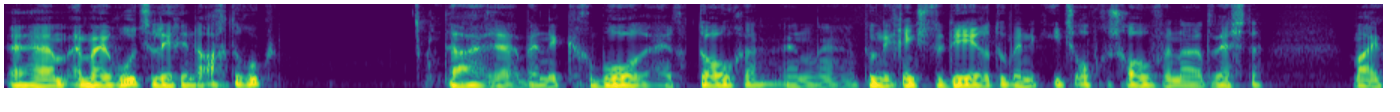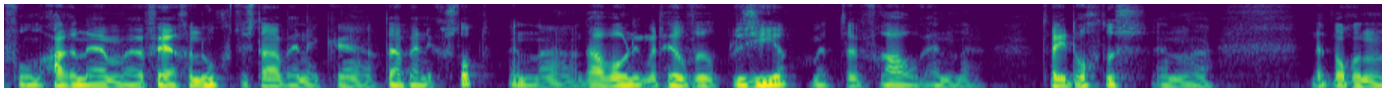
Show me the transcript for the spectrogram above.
Um, en mijn roots liggen in de Achterhoek. Daar ben ik geboren en getogen. En toen ik ging studeren, toen ben ik iets opgeschoven naar het westen. Maar ik vond Arnhem uh, ver genoeg, dus daar ben ik, uh, daar ben ik gestopt. En uh, daar woon ik met heel veel plezier, met vrouw en twee dochters. En net nog een,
